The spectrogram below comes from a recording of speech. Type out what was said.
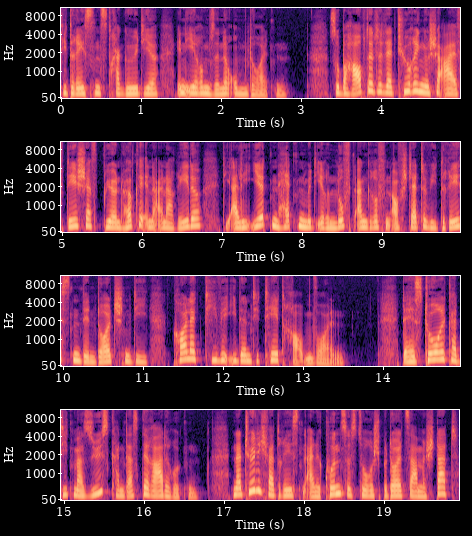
die Dresdens Tragödie in ihrem Sinne umdeuten. So behauptete der thüringische AfD-Chef Björn Höcke in einer Rede, die Alliierten hätten mit ihren Luftangriffen auf Städte wie Dresden den Deutschen die kollektive Identität rauben wollen. Der Historiker Dietmar Süß kann das gerade rücken. Natürlich war Dresden eine kunsthistorisch bedeutsame Stadt,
